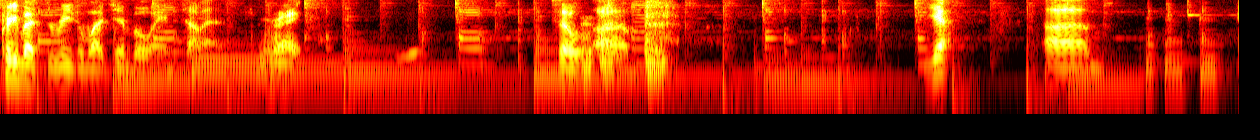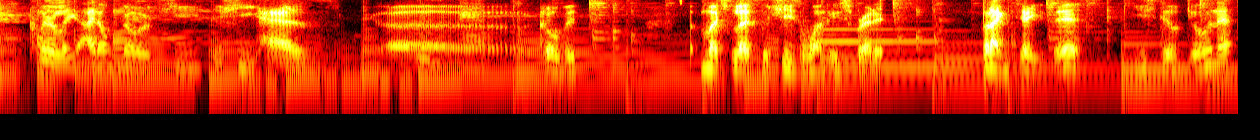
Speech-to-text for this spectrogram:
pretty much the reason why Jimbo ain't in Tallahassee. Right. So um, yeah. Um, clearly, I don't know if she if she has uh, COVID, much less if she's the one who spread it. But I can tell you this: you still doing that?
